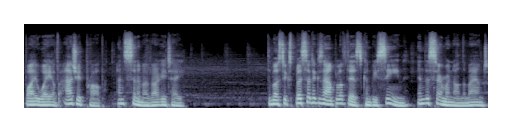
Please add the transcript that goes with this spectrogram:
by way of agitprop and cinema verite. The most explicit example of this can be seen in the Sermon on the Mount.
